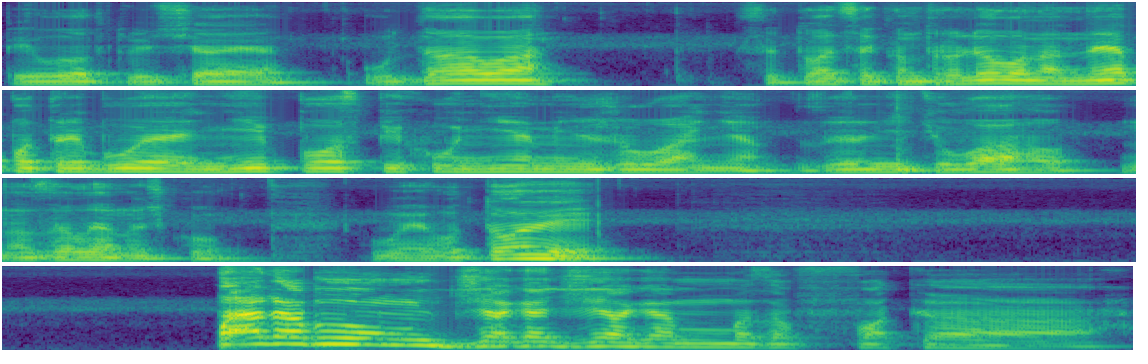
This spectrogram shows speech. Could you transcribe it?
Пілот включає удава. Ситуація контрольована, не потребує ні поспіху, ні мінжування. Зверніть увагу на зеленочку. Ви готові? Падабум! Джага-джага, мазафака!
